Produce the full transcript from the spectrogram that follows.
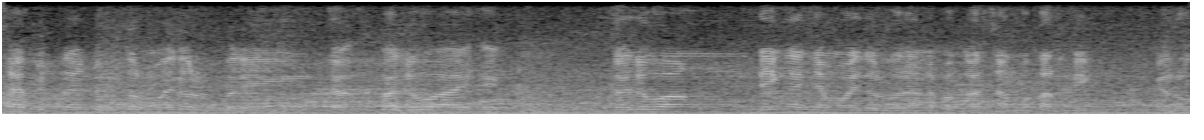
sabi pa ng doktor mga idol, bali ka- kaliwa eh, kaliwang tenga niya mga idol, wala na pag-asang makarinig. Pero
